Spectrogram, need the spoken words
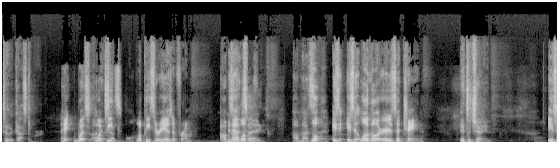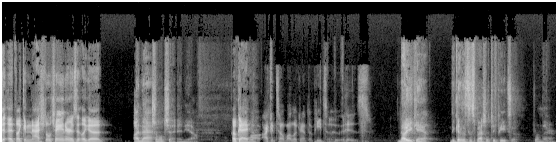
to the customer. Hey, what what pizza what pizzeria is it from? I'm Is it local? saying. I'm not Well, saying. is is it local or is it a chain? It's a chain. Is it a, like a national chain or is it like a A national chain, yeah. okay? Well, I can tell by looking at the pizza who it is. No, you can't because it's a specialty pizza from there.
